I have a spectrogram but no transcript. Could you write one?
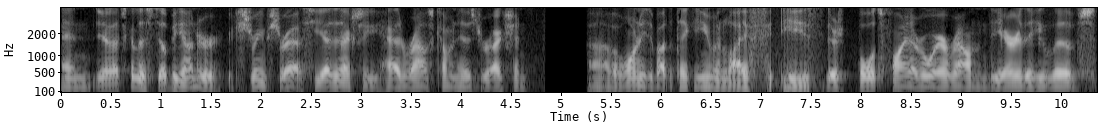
And you know that's going to still be under extreme stress. He hasn't actually had rounds come in his direction, uh, but one, he's about to take a human life. He's there's bullets flying everywhere around the area that he lives.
